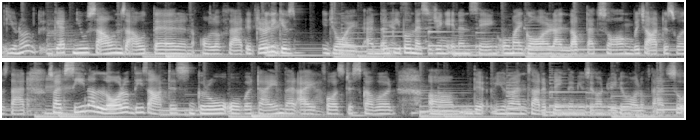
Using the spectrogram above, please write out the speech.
you know get new sounds out there and all of that it really Correct. gives joy and then Yes. people messaging in and saying oh my god i love that song which artist was that so i've Hmm. seen a lot of these artists grow over time that i Yeah. first discovered um they, you know and started playing their music on radio all of that so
